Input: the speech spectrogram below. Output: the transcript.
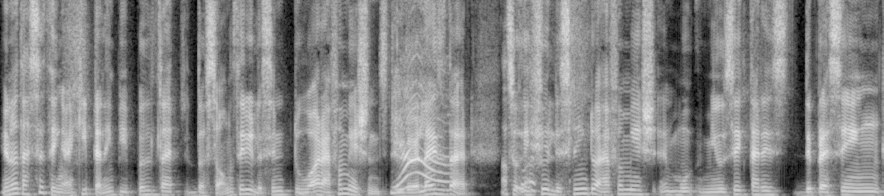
You know, that's the thing. I keep telling people that the songs that you listen to hmm. are affirmations. Do you realize that? So if you're listening to affirmation mu- music that is depressing,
